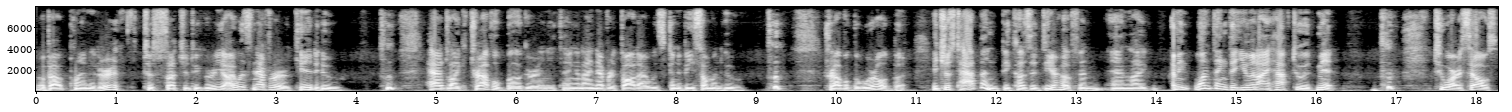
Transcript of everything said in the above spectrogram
about planet Earth to such a degree. I was never a kid who had like travel bug or anything, and I never thought I was going to be someone who traveled the world, but it just happened because of Deerhoof and and like I mean, one thing that you and I have to admit to ourselves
